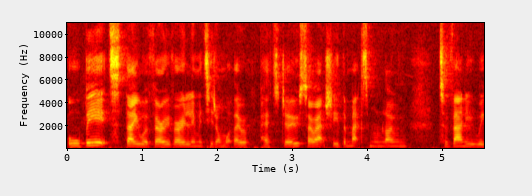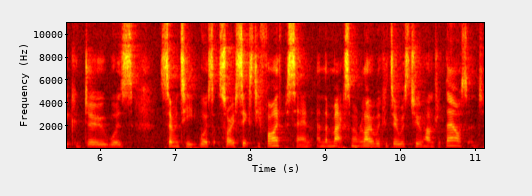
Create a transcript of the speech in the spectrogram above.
albeit they were very, very limited on what they were prepared to do. So actually, the maximum loan to value we could do was 70 was sorry 65% and the maximum loan we could do was 200,000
